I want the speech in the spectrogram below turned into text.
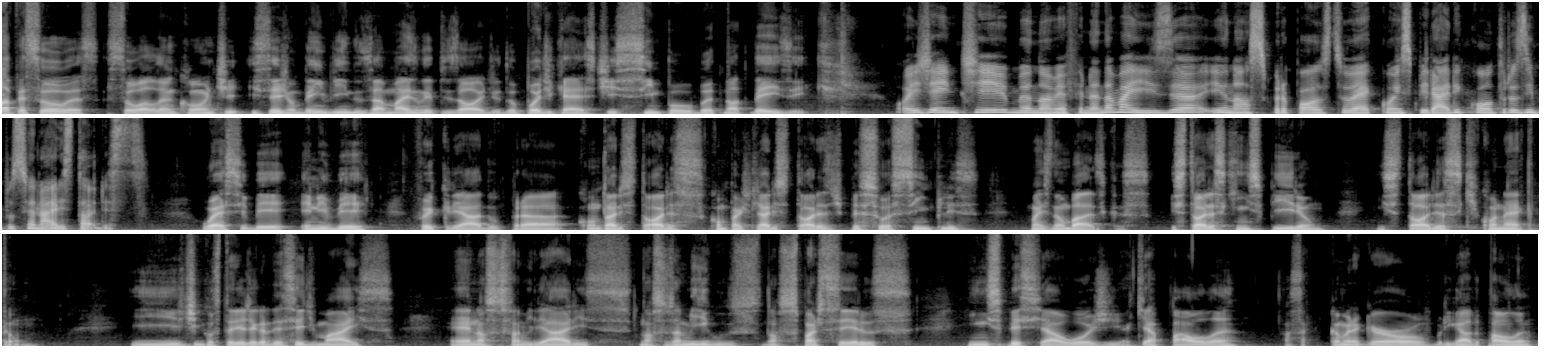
Olá, pessoas. Sou Alan Conte e sejam bem-vindos a mais um episódio do podcast Simple But Not Basic. Oi, gente. Meu nome é Fernanda Maísa e o nosso propósito é conspirar encontros e impulsionar histórias. O SBNB foi criado para contar histórias, compartilhar histórias de pessoas simples, mas não básicas. Histórias que inspiram, histórias que conectam. E a gente gostaria de agradecer demais é, nossos familiares, nossos amigos, nossos parceiros, e em especial hoje aqui a Paula, nossa câmera girl. Obrigado, Paula.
